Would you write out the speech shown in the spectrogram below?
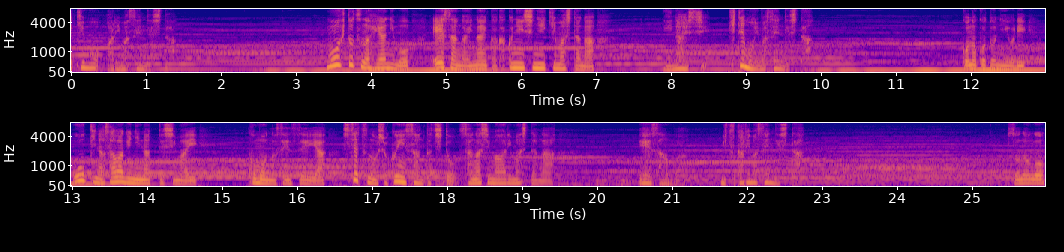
跡もありませんでした。もう一つの部屋にも A さんがいないか確認しに行きましたがいないし来てもいませんでした。このことにより大きな騒ぎになってしまい顧問の先生や施設の職員さんたちと探し回りましたが A さんは見つかりませんでした。その後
